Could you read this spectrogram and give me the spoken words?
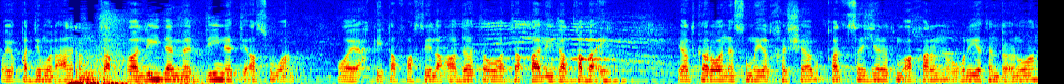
ويقدم العالم تقاليد مدينة أسوان ويحكي تفاصيل عادات وتقاليد القبائل. يذكر أن سمية الخشاب قد سجلت مؤخرا أغنية بعنوان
